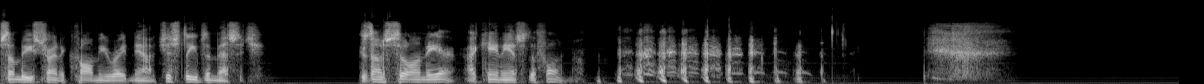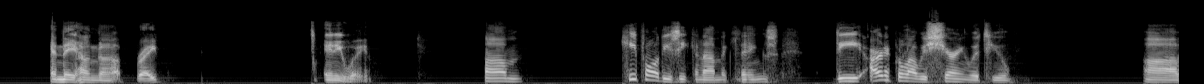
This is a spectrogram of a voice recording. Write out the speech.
Somebody's trying to call me right now. Just leave the message because I'm still on the air. I can't answer the phone. and they hung up, right? Anyway, um, keep all these economic things. The article I was sharing with you uh,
